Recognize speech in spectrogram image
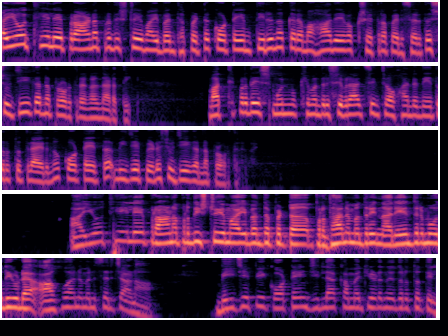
അയോധ്യയിലെ പ്രാണപ്രതിഷ്ഠയുമായി ബന്ധപ്പെട്ട് കോട്ടയം തിരുനക്കര മഹാദേവ ക്ഷേത്ര പരിസരത്ത് ശുചീകരണ പ്രവർത്തനങ്ങൾ നടത്തി. മധ്യപ്രദേശ് മുൻ മുഖ്യമന്ത്രി ശിവരാജ് സിംഗ് ചൌഹാന്റെ നേതൃത്വത്തിലായിരുന്നു കോട്ടയത്ത് ബി ജെ പിയുടെ ശുചീകരണ പ്രവർത്തനങ്ങൾ. അയോധ്യയിലെ പ്രാണപ്രതിഷ്ഠയുമായി ബന്ധപ്പെട്ട് പ്രധാനമന്ത്രി നരേന്ദ്രമോദിയുടെ ആഹ്വാനമനുസരിച്ചാണ് ബി ജെ പി കോട്ടയം ജില്ലാ കമ്മിറ്റിയുടെ നേതൃത്വത്തിൽ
